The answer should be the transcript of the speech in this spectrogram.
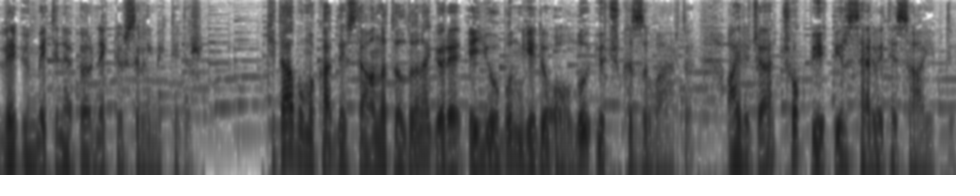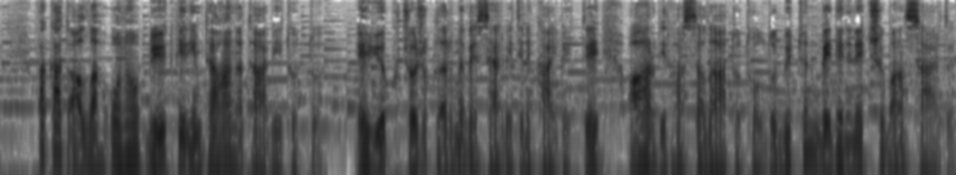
ve ümmetine örnek gösterilmektedir. Kitab-ı Mukaddes'te anlatıldığına göre Eyyub'un yedi oğlu, üç kızı vardı. Ayrıca çok büyük bir servete sahipti. Fakat Allah onu büyük bir imtihana tabi tuttu. Eyüp çocuklarını ve servetini kaybetti, ağır bir hastalığa tutuldu, bütün bedenine çıban sardı.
